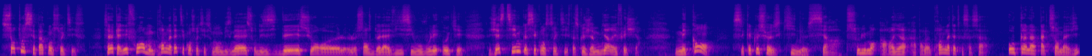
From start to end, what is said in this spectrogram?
surtout si c'est pas constructif. C'est-à-dire qu'à des fois, on me prend la tête, c'est constructif. Sur mon business, sur des idées, sur euh, le, sens de la vie, si vous voulez, ok. J'estime que c'est constructif parce que j'aime bien réfléchir. Mais quand c'est quelque chose qui ne sert absolument à rien, à part me prendre la tête, ça n'a aucun impact sur ma vie,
